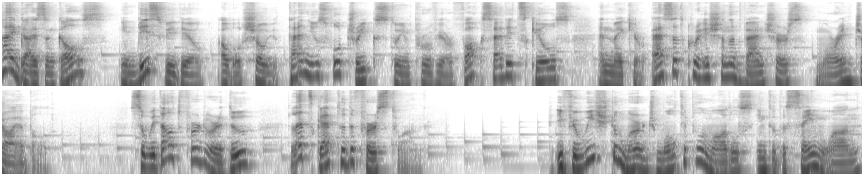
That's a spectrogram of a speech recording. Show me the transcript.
Hi guys and girls, in this video I will show you 10 useful tricks to improve your VoxEdit skills and make your asset creation adventures more enjoyable. So without further ado, let's get to the first one. If you wish to merge multiple models into the same one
